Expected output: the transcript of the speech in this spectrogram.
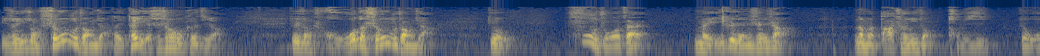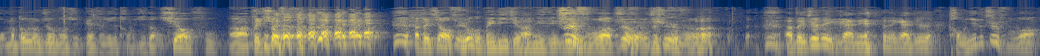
也就是一种生物装甲，它它也是生物科技啊，就一种活的生物装甲，就附着在每一个人身上，那么达成一种统一，就我们都用这种东西变成一个统一的校服。啊，对校服 啊，对校服。如果没理解的话啊你你制服啊，制服对制服啊，对，就是那个概念，那个概念就是统一的制服啊。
